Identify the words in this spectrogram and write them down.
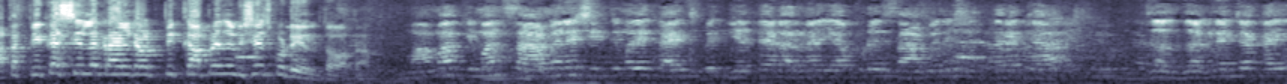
आता पिकच शिल्लक राहील त्यामुळे पीक कापण्याचा विषयच कुठे येतो आता? मामा किमान सहा महिने शेतीमध्ये काहीच पीक घेता येणार नाही. यापुढे सहा महिने शेतकऱ्याच्या जगण्याच्या काही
